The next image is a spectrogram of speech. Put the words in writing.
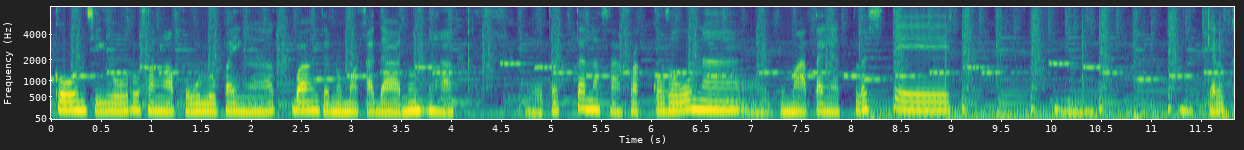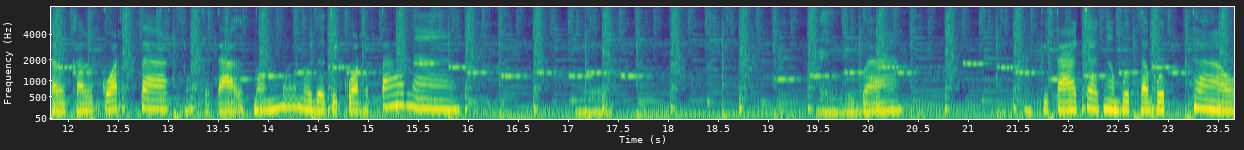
kon siguro sa nga pulo pay nga akbang tano makadanon hak eh, tata nasakrak ko zona eh, gumatang at plastik. Hmm. kalkal-kal kwarta kita mamano dati kwarta na eh, diba pitaka nga buta-butaw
